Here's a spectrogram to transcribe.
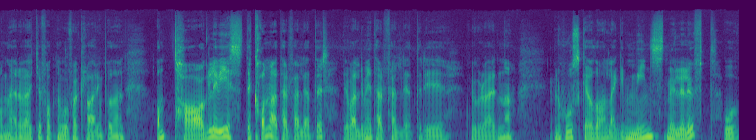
om det her, og vi har ikke fått noen god forklaring på det. Men antageligvis, det kan være tilfeldigheter, det er veldig mye tilfeldigheter i fugleverdenen, men hun skal jo da legge minst mulig luft. Hun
